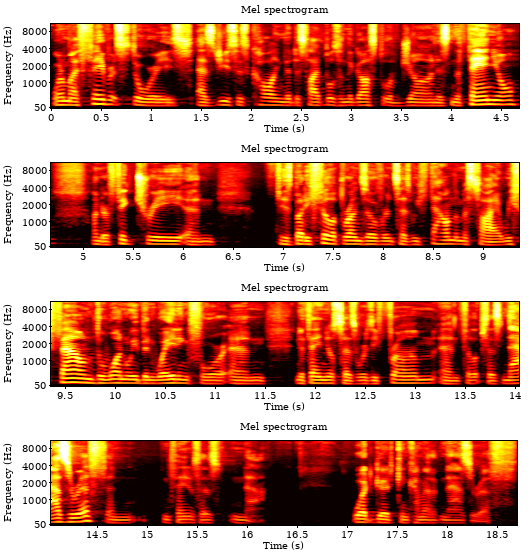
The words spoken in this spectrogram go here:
One of my favorite stories, as Jesus calling the disciples in the Gospel of John, is Nathanael under a fig tree and his buddy Philip runs over and says, We found the Messiah. We found the one we've been waiting for. And Nathanael says, Where's he from? And Philip says, Nazareth. And Nathanael says, Nah. What good can come out of Nazareth?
